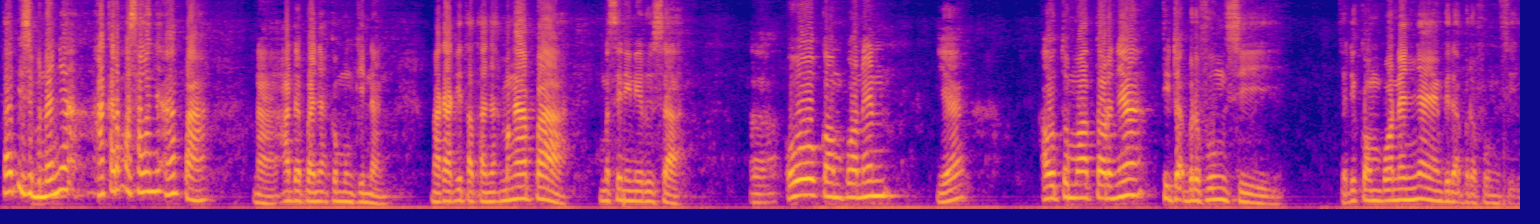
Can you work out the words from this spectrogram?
tapi sebenarnya akar masalahnya apa nah ada banyak kemungkinan maka kita tanya mengapa mesin ini rusak uh, oh komponen ya automotornya tidak berfungsi jadi komponennya yang tidak berfungsi.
